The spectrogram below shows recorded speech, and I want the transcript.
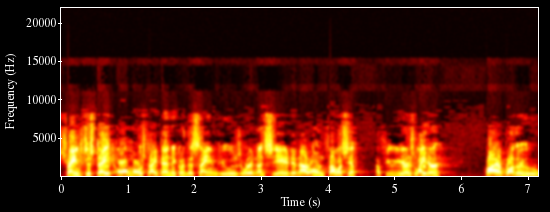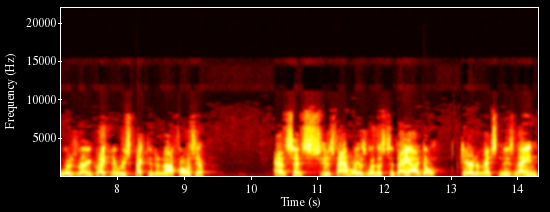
Strange to state, almost identically the same views were enunciated in our own fellowship a few years later by a brother who was very greatly respected in our fellowship. And since his family is with us today, I don't care to mention his name,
